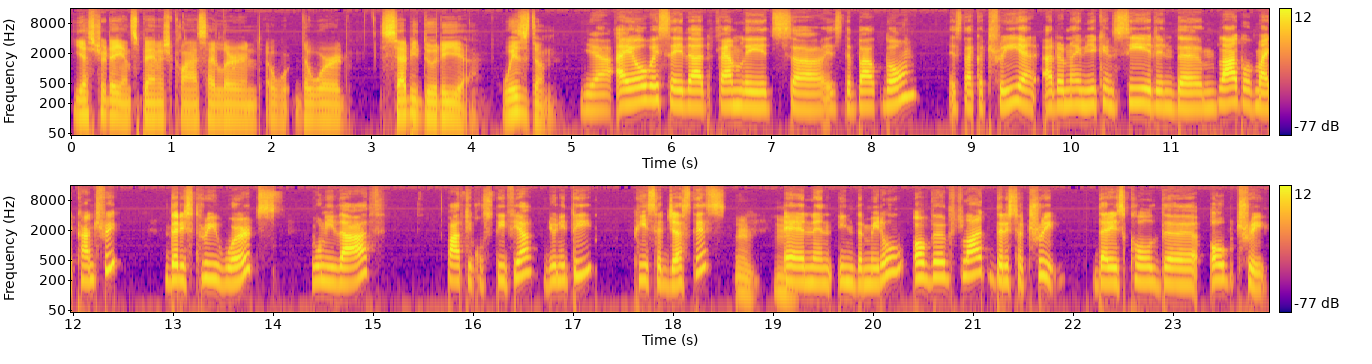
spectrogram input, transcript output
Yesterday in Spanish class, I learned a w- the word sabiduría, wisdom. Yeah, I always say that family it's uh is the backbone. It's like a tree, and I don't know if you can see it in the flag of my country. There is three words: unidad, paz y justicia, unity, peace and justice. Mm. And in, in the middle of the flag, there is a tree that is called the oak tree.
